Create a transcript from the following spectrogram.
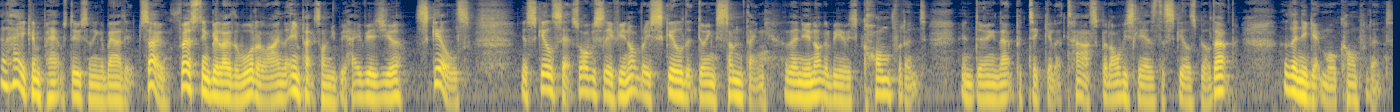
and how you can perhaps do something about it. So, first thing below the waterline that impacts on your behaviour is your skills your skill set. So obviously, if you're not very skilled at doing something, then you're not going to be as confident in doing that particular task. But obviously, as the skills build up, then you get more confident.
